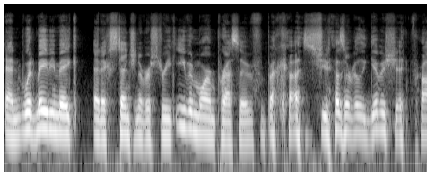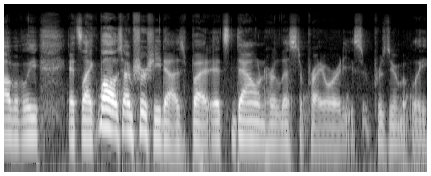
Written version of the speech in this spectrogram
and would maybe make an extension of her streak even more impressive because she doesn't really give a shit. Probably, it's like, well, I'm sure she does, but it's down her list of priorities, presumably.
